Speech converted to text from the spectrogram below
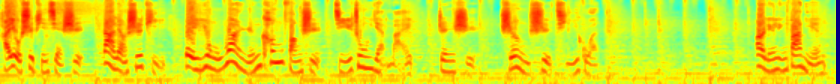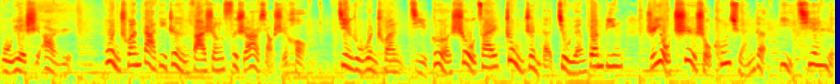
还有视频显示，大量尸体被用万人坑方式集中掩埋，真是盛世奇观。二零零八年五月十二日，汶川大地震发生四十二小时后。进入汶川几个受灾重镇的救援官兵只有赤手空拳的一千人，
